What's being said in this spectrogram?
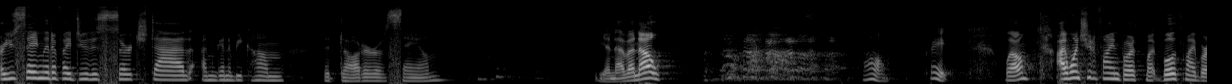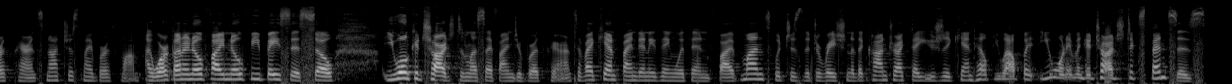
Are you saying that if I do this search, Dad, I'm going to become the daughter of Sam? You never know. oh, great. Well, I want you to find birth, my, both my birth parents, not just my birth mom. I work on a no find, no fee basis, so you won't get charged unless I find your birth parents. If I can't find anything within five months, which is the duration of the contract, I usually can't help you out, but you won't even get charged expenses.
